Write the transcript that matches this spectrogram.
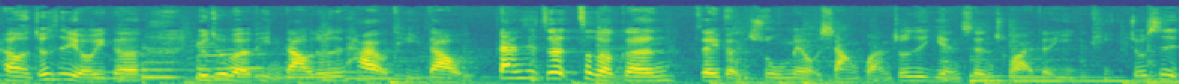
还有就是有一个 YouTube 的频道，就是他有提到，但是这这个跟这本书没有相关，就是延伸出来的议题，就是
